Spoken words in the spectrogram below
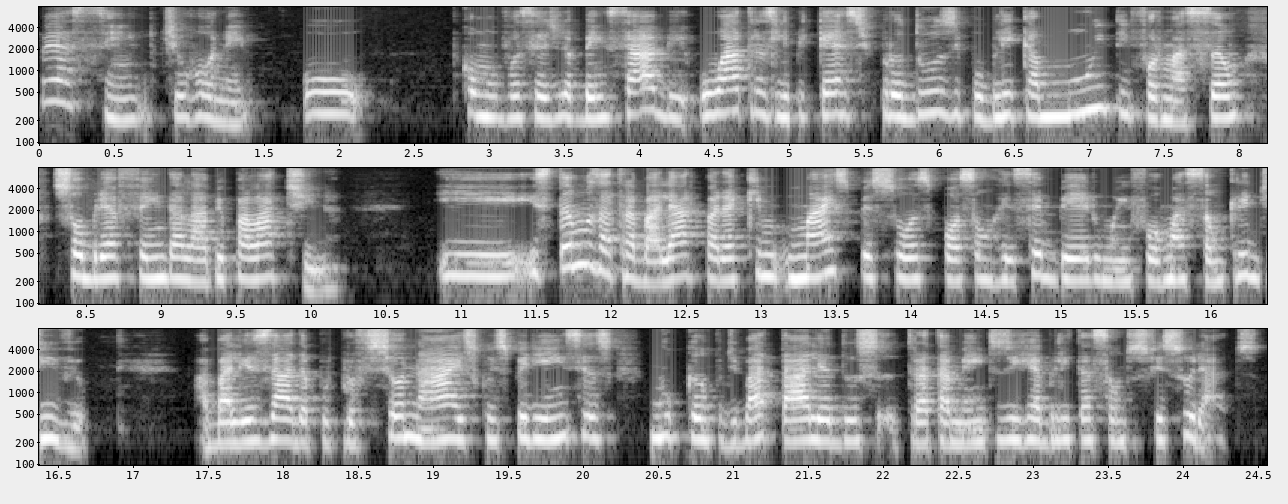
Foi assim, tio Rony. O, como você já bem sabe, o Atlas Lipcast produz e publica muita informação sobre a fenda lábio-palatina. E estamos a trabalhar para que mais pessoas possam receber uma informação credível abalizada por profissionais com experiências no campo de batalha dos tratamentos e reabilitação dos fissurados.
